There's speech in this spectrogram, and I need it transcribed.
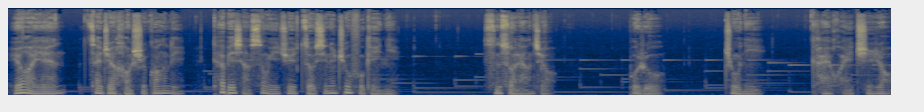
于我而言，在这好时光里，特别想送一句走心的祝福给你。思索良久，不如祝你开怀吃肉。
